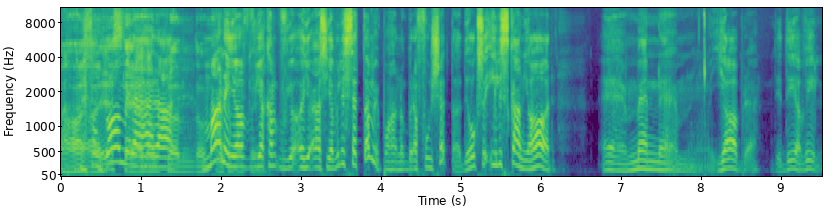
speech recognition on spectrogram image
Ja, som just gav mig det här, De- de- mannen jag, jag, kan, jag, jag, alltså jag ville sätta mig på honom och börja fortsätta. Det är också ilskan jag har. Eh, men eh, ja bre, det är det jag vill.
